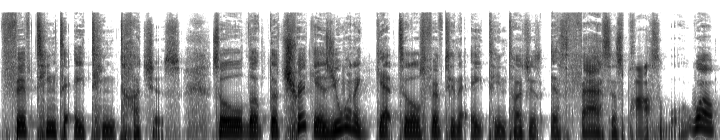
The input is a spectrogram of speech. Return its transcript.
15 to 18 touches. So the, the trick is you want to get to those 15 to 18 touches as fast as possible. Well,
